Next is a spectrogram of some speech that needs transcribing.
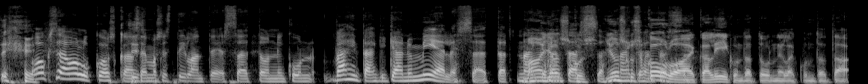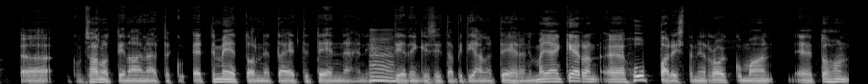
Onko sä ollut koskaan Siis- semmoisessa tilanteessa, että on niin kuin vähintäänkin käynyt mielessä, että Mä oon näinköhän joskus, tässä, joskus kouluaika liikuntatunnilla, kun, tota, äh, kun sanottiin aina, että kun ette mene tonne tai ette tee näin, niin mm. tietenkin sitä piti aina tehdä. Niin mä jäin kerran äh, hupparistani roikkumaan äh, tuohon,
